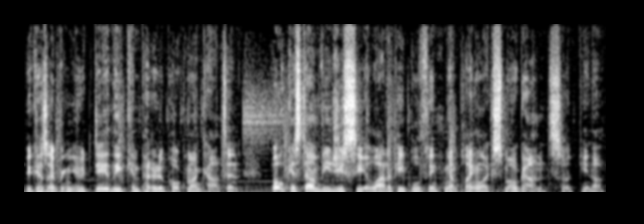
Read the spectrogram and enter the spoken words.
because I bring you daily competitive Pokemon content focused on VGC. A lot of people thinking I'm playing like Smogon, so, you know,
